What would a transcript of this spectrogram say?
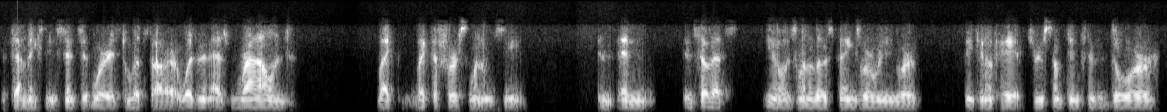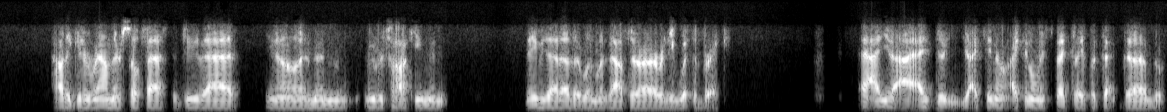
If that makes any sense. It, where its lips are, it wasn't as round, like like the first one we've seen. And and and so that's you know it's one of those things where we were thinking, okay, it threw something through the door. How to get around there so fast to do that, you know? And then we were talking and maybe that other one was out there already with a brick. I, you know, I, I, can, I can only speculate, but that the, the,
